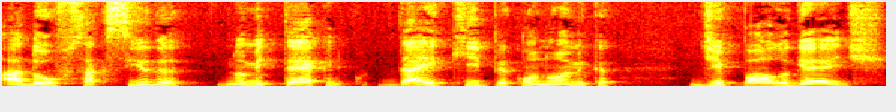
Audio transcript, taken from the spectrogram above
Adolfo Saxida, nome técnico da equipe econômica de Paulo Guedes.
